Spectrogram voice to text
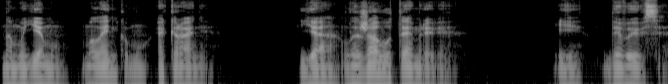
на моєму маленькому екрані. Я лежав у темряві і дивився.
